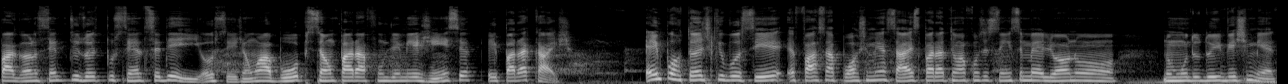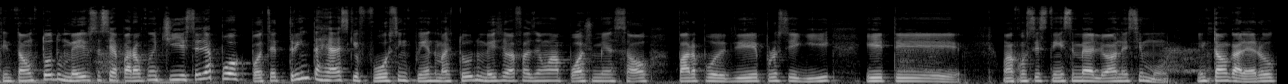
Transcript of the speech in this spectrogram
pagando 118% CDI, ou seja, uma boa opção para fundo de emergência e para caixa. É importante que você faça aportes mensais para ter uma consistência melhor no, no mundo do investimento. Então, todo mês você separa uma quantia, seja pouco, pode ser 30 reais que for, 50, mas todo mês você vai fazer um aporte mensal para poder prosseguir e ter uma consistência melhor nesse mundo. Então, galera, o,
